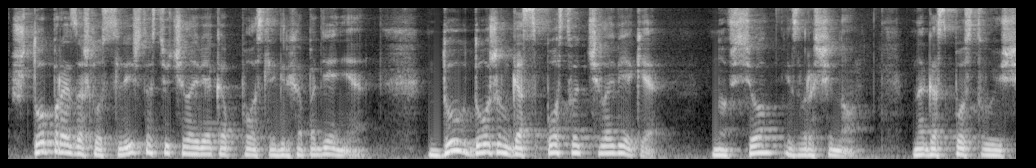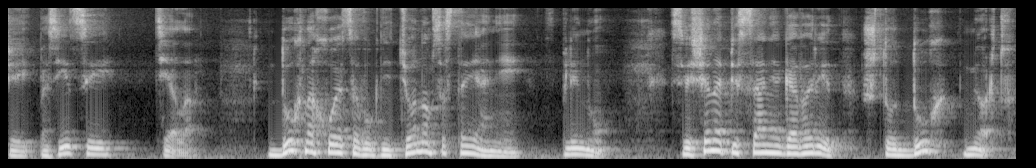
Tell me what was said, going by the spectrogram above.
что произошло с личностью человека после грехопадения. Дух должен господствовать в человеке, но все извращено. На господствующей позиции тела. Дух находится в угнетенном состоянии, в плену. Священное Писание говорит, что дух мертв.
